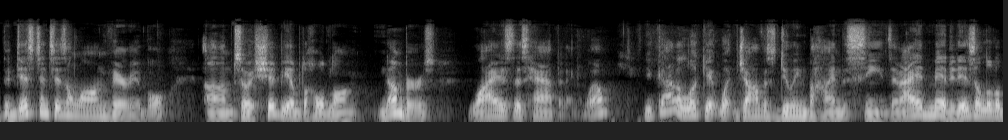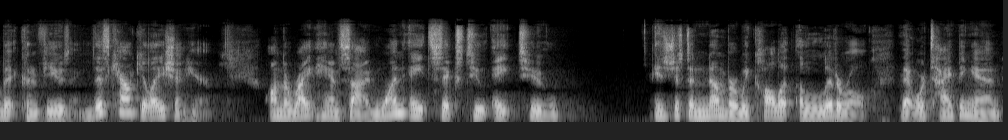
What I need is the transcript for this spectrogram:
the distance is a long variable, um, so it should be able to hold long numbers. Why is this happening? Well, you've got to look at what Java's doing behind the scenes. And I admit it is a little bit confusing. This calculation here on the right hand side, 186282, is just a number. We call it a literal that we're typing in.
